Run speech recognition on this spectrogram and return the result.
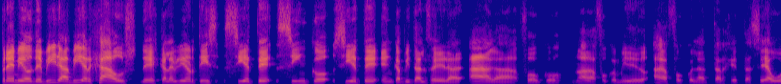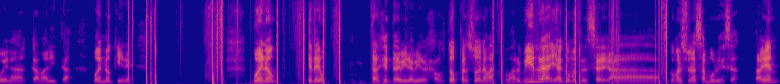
premio de Vira Beer House de Escalabrini Ortiz 757 en Capital Federal. Haga foco, no haga foco en mi dedo, haga foco en la tarjeta, sea buena, camarita. Bueno, no quiere. Bueno, tenemos tarjeta de Vira Beer House. Dos personas van a tomar birra y a comerse, a comerse una hamburguesa. ¿Está bien?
